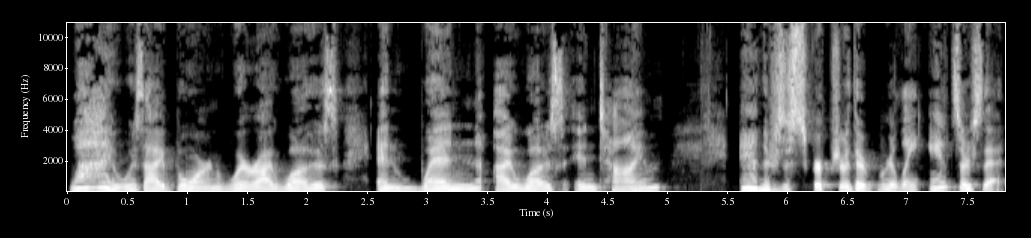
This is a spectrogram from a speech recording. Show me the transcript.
why was I born where I was and when I was in time? And there's a scripture that really answers that.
